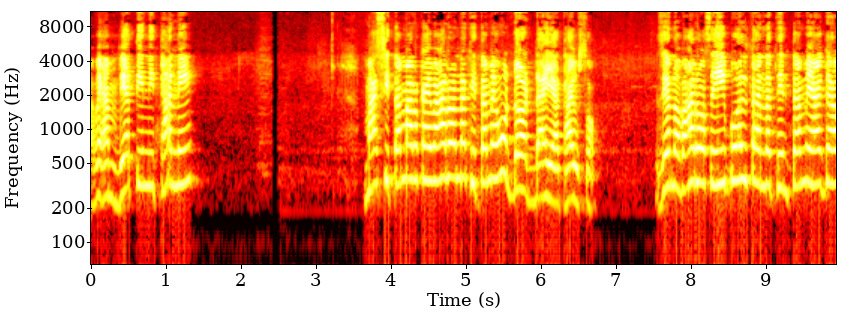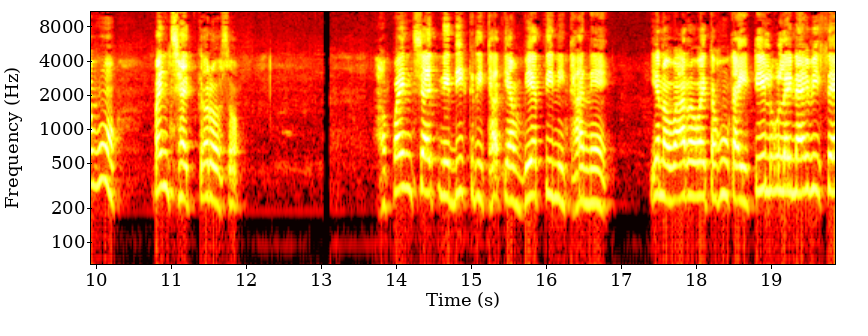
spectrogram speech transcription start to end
હવે આમ વેતીની થાની. માસી તમારો કાંઈ વારો નથી. તમે હું દોઢ ડાયા થાવશો? જેનો વારો છે એ બોલતા નથી ને તમે આગા હું પંચાયત કરો છો? પંચાયતની દીકરી થાતી આમ વેતીની થાને. એનો વારો હોય તો હું કાંઈ ટીલું લઈને આવી છે?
